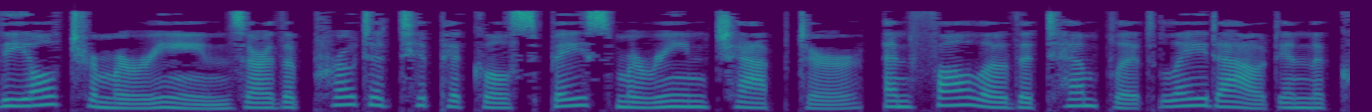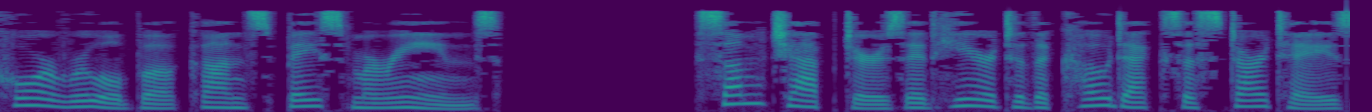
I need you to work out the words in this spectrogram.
The Ultramarines are the prototypical Space Marine chapter, and follow the template laid out in the core rulebook on Space Marines. Some chapters adhere to the Codex Astartes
